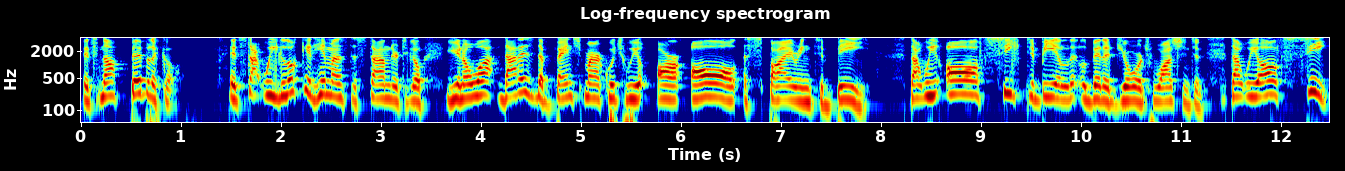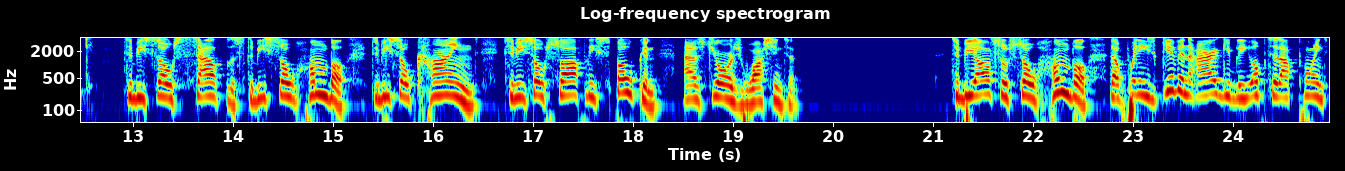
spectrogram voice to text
It's not biblical. It's that we look at him as the standard to go, you know what? That is the benchmark which we are all aspiring to be. That we all seek to be a little bit of George Washington. That we all seek to be so selfless, to be so humble, to be so kind, to be so softly spoken as George Washington. To be also so humble that when he's given arguably up to that point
